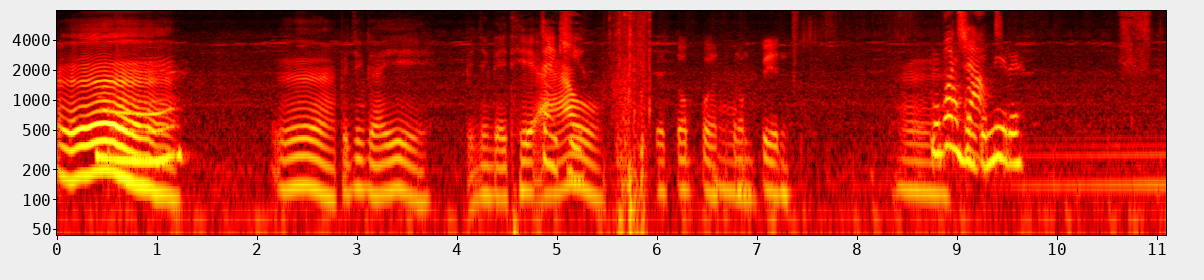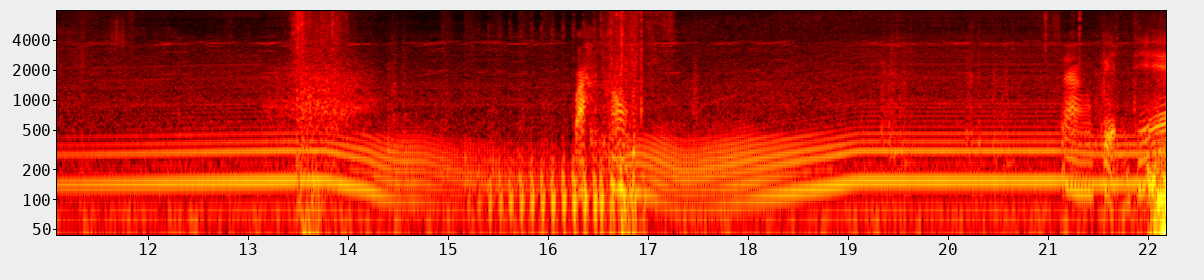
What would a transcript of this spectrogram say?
เออ เออ เป็นจังไดเป็นจังไดเทเอา Thank you เดี๋ยวตัวเปิดลมเปลี่ยนเออเรื่องทาง Watch บน out ก็มีเลยไปเอาสร้างเป็นแท้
